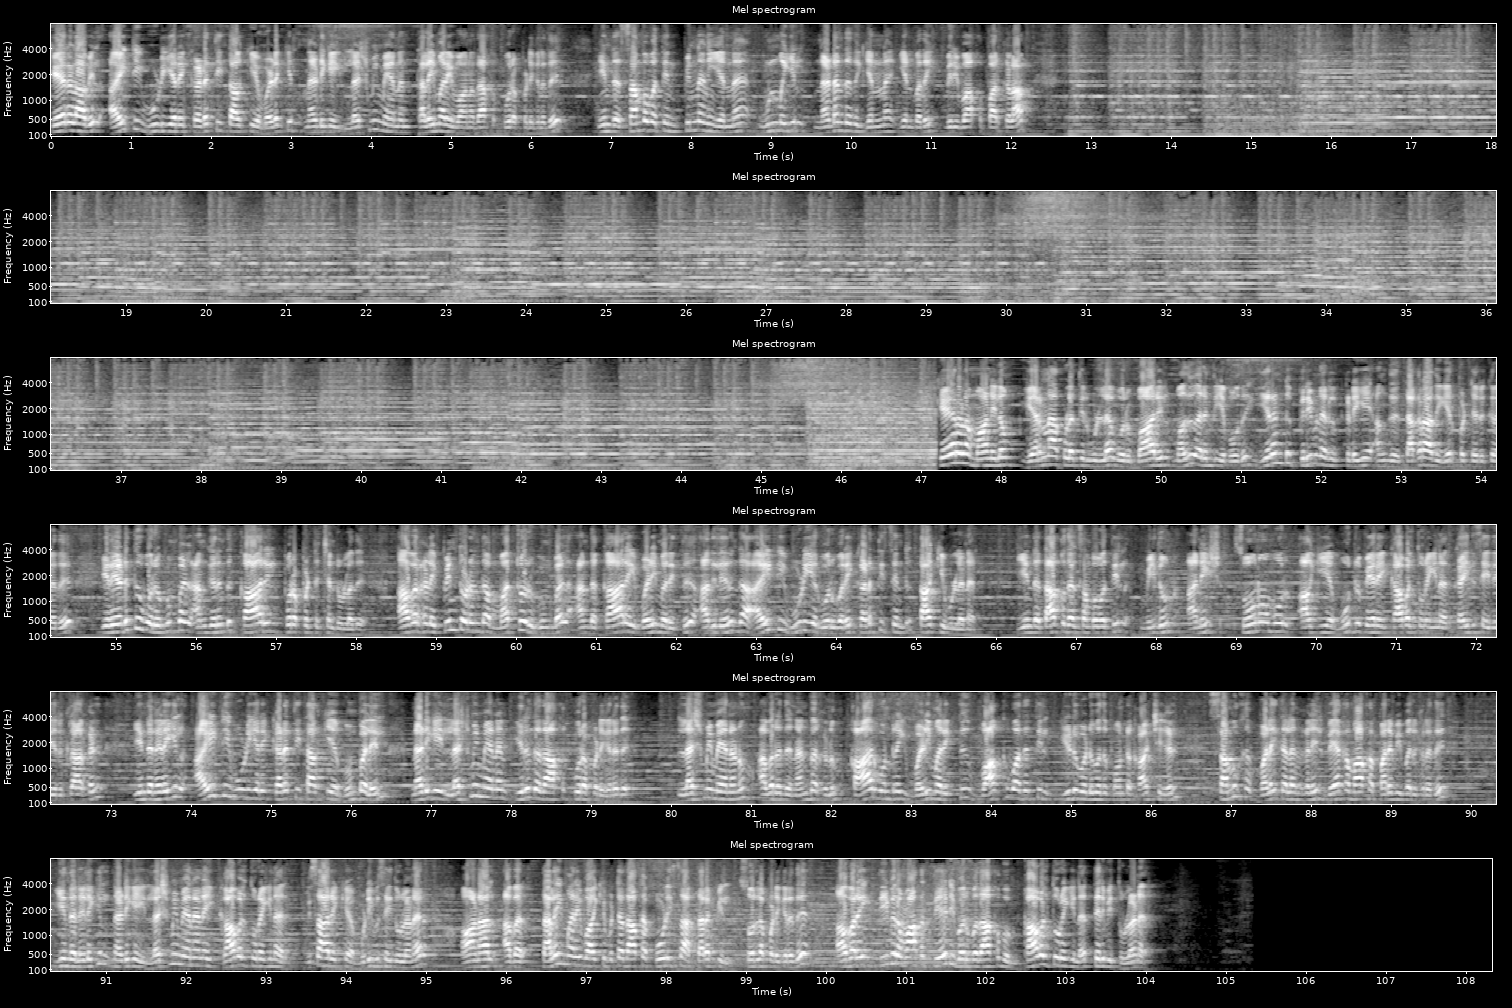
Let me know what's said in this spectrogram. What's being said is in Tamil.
கேரளாவில் ஐடி ஊழியரை கடத்தி தாக்கிய வழக்கில் நடிகை லட்சுமி மேனன் தலைமறைவானதாக கூறப்படுகிறது. இந்த சம்பவத்தின் பின்னணி என்ன? உண்மையில் நடந்தது என்ன என்பதை விரிவாக பார்க்கலாம். கேரள மாநிலம் எர்ணாகுளத்தில் உள்ள ஒரு பாரில் மது அருந்திய போது இரண்டு பிரிவினர்களுக்கிடையே அங்கு தகராறு ஏற்பட்டிருக்கிறது. இதையடுத்து ஒரு கும்பல் அங்கிருந்து காரில் புறப்பட்டு சென்றுள்ளது. அவர்களை பின்தொடர்ந்த மற்றொரு கும்பல் அந்த காரை வழிமறித்து அதிலிருந்த ஐடி ஊழியர் ஒருவரை கடத்தி சென்று தாக்கி உள்ளனர் இந்த தாக்குதல் சம்பவத்தில் மிதுன் அனிஷ் சோனோமோல் ஆகிய மூன்று பேரை காவல்துறையினர் கைது செய்திருக்கிறார்கள். இந்த நிலையில் ஐடி ஊழியரை கடத்தி தாக்கிய கும்பலில் நடிகை லட்சுமி மேனன் இருந்ததாக கூறப்படுகிறது. லட்சுமி மேனனும் அவரது நண்பர்களும் கார் ஒன்றை வழிமறித்து வாக்குவாதத்தில் ஈடுபடுவது போன்ற காட்சிகள் சமூக வலைதளங்களில் வேகமாக பரவி வருகிறது. இந்த நிலையில் நடிகை லட்சுமி மேனனை காவல்துறையினர் விசாரிக்க முடிவு செய்துள்ளனர். ஆனால் அவர் தலைமறைவாக்கிவிட்டதாக போலீசார் தரப்பில் சொல்லப்படுகிறது. அவரை தீவிரமாக தேடி வருவதாகவும் காவல்துறையினர் தெரிவித்துள்ளனர்.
